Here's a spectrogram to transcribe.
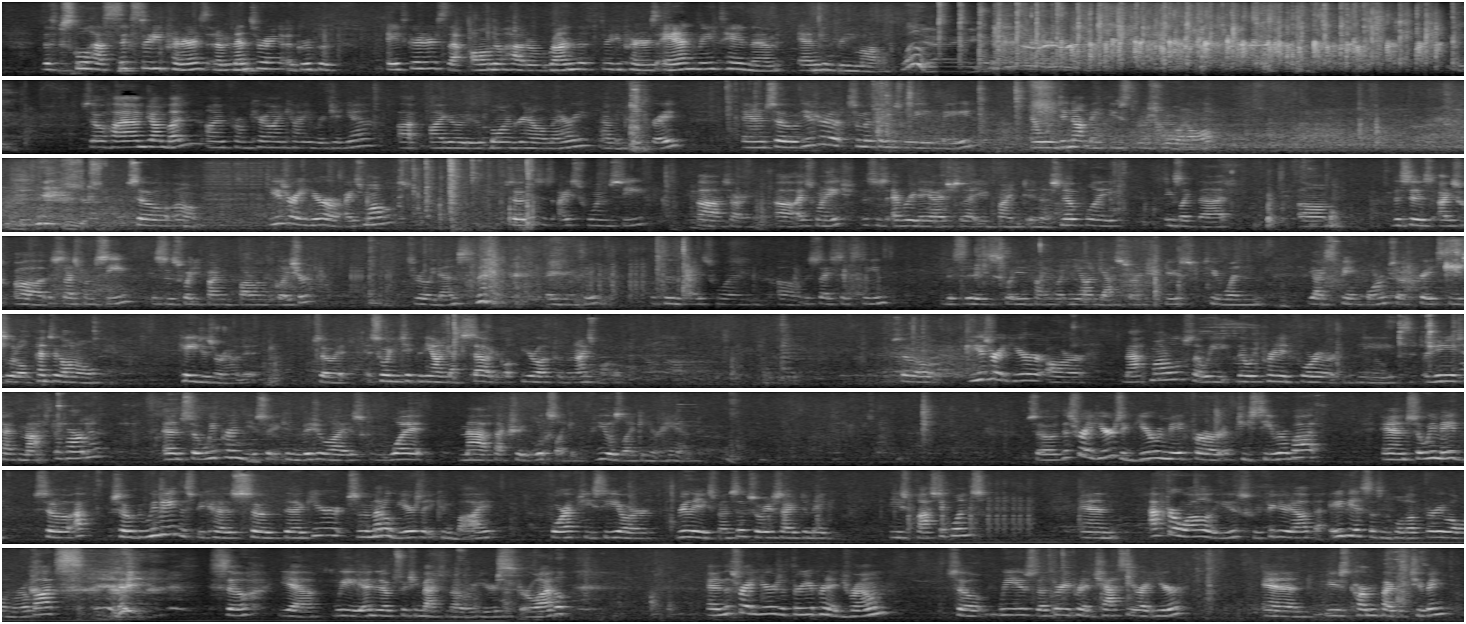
the school has six 3D printers, and I'm mentoring a group of eighth graders that all know how to run the 3D printers and maintain them and can 3D model. Woo! So, hi, I'm John Button. I'm from Caroline County, Virginia. I, I go to Bowling Green Elementary. I'm in fifth grade. And so, these are some of the things we made, and we did not make these through school at all. so, um, these right here are ice models. So, this is Ice 1C. Uh, sorry, uh, Ice 1H. This is everyday ice that you'd find in a snowflake, things like that. Um, this is ice. Uh, this is ice from sea. This is what you find at the bottom of the glacier. It's really dense, as you can see. This is ice 1, uh, this is ice 16. This is what you find when neon gases are introduced to when the ice is being formed. So it creates these little pentagonal cages around it. So it. So when you take the neon gases out, you're, you're left with an ice model. So these right here are math models that we that we printed for the Virginia Tech math department. And so we printed these so you can visualize what math actually looks like and feels like in your hand. So this right here is a gear we made for our FTC robot. And so we made so af- so we made this because so the gear so the metal gears that you can buy for FTC are really expensive. So we decided to make these plastic ones. And after a while of use, we figured out that ABS doesn't hold up very well on robots. so yeah, we ended up switching back to metal gears after a while. And this right here is a 3D printed drone. So we used a 3D printed chassis right here, and used carbon fiber tubing,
